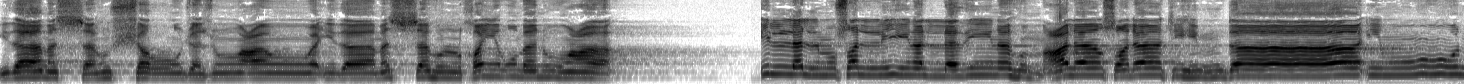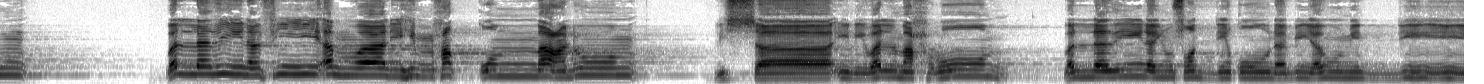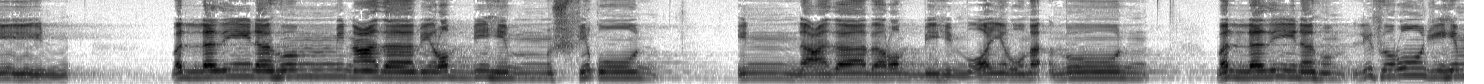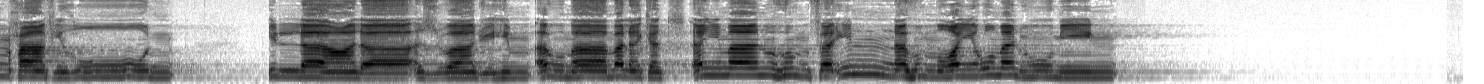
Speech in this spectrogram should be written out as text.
إذا مسه الشر جزوعا وإذا مسه الخير منوعا إلا المصلين الذين هم على صلاتهم دائمون والذين في أموالهم حق معلوم للسائل والمحروم والذين يصدقون بيوم الدين والذين هم من عذاب ربهم مشفقون. إن عذاب ربهم غير مأمون. والذين هم لفروجهم حافظون. إلا على أزواجهم أو ما ملكت أيمانهم فإنهم غير ملومين.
